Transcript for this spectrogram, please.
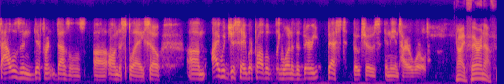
thousand different vessels uh, on display. So um, I would just say we're probably one of the very best boat shows in the entire world. All right, fair enough.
